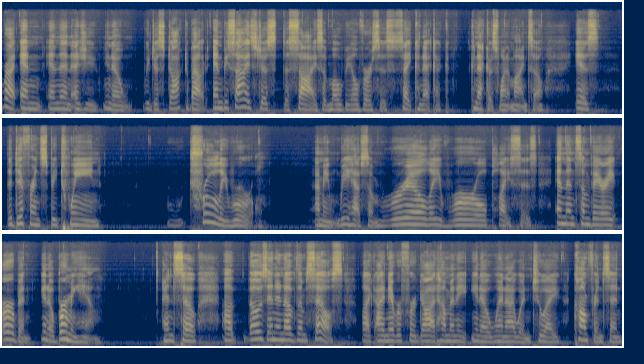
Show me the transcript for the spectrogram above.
Right, and and then as you you know we just talked about, and besides just the size of Mobile versus say Conecuh, Conecuh's one of mine, so is the difference between r- truly rural. I mean, we have some really rural places, and then some very urban. You know, Birmingham, and so uh, those in and of themselves, like I never forgot how many, you know, when I went to a conference and,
